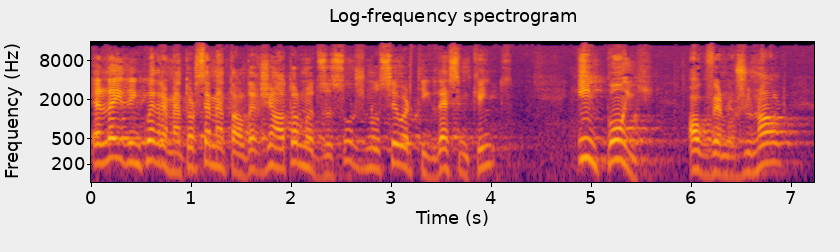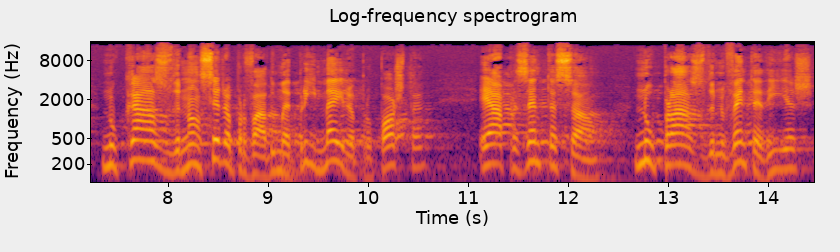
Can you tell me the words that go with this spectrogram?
A Lei de Enquadramento Orçamental da Região Autónoma dos Açores, no seu artigo 15, impõe ao Governo Regional, no caso de não ser aprovada uma primeira proposta, é a apresentação, no prazo de 90 dias,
